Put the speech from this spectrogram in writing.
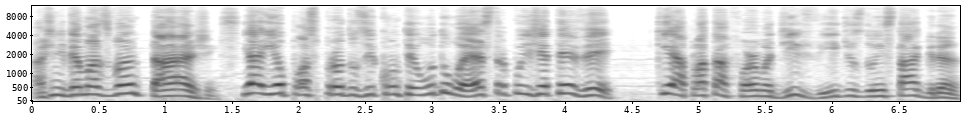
A gente ganha umas vantagens. E aí eu posso produzir conteúdo extra pro IGTV, que é a plataforma de vídeos do Instagram.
